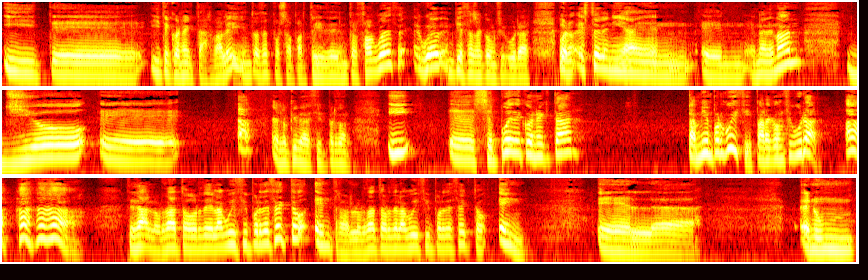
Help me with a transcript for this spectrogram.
y te, y te conectas, ¿vale? Y entonces, pues a partir de interfaz web, web empiezas a configurar. Bueno, este venía en, en, alemán, yo... Eh, ah, es lo que iba a decir, perdón. Y eh, se puede conectar también por wifi para configurar. Ah, ah, ah, ah te da los datos de la Wi-Fi por defecto, entras los datos de la Wi-Fi por defecto en el, eh, en, un,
